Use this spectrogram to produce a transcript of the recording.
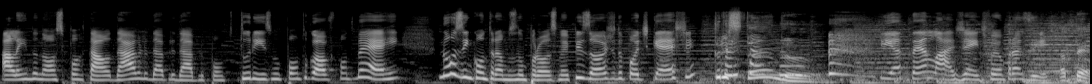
Além do nosso portal www.turismo.gov.br. Nos encontramos no próximo episódio do podcast Turistando! e até lá, gente, foi um prazer. Até!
